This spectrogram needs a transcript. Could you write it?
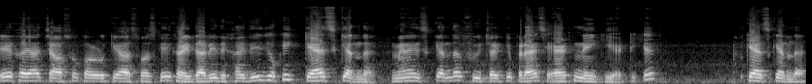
एक हज़ार चार सौ करोड़ के आसपास की खरीदारी दिखाई दी, जो कि कैश के अंदर, मैंने इसके अंदर फ्यूचर की प्राइस ऐड नहीं किया ठीक है? कैश के अंदर।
